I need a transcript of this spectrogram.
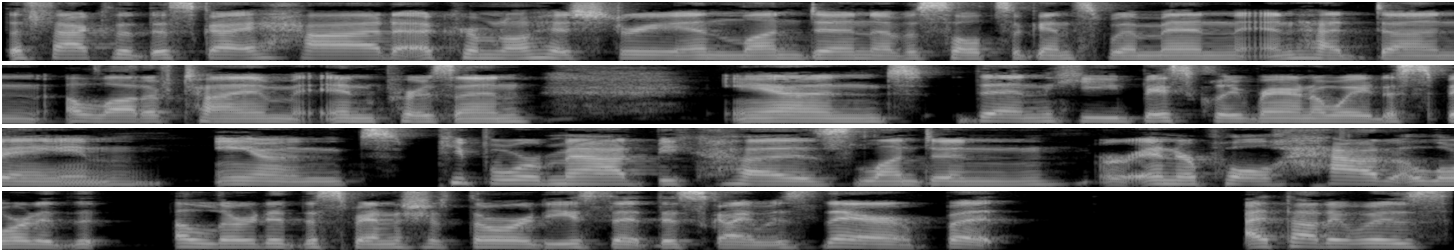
the fact that this guy had a criminal history in London of assaults against women and had done a lot of time in prison. And then he basically ran away to Spain. And people were mad because London or Interpol had alerted the, alerted the Spanish authorities that this guy was there. But I thought it was,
